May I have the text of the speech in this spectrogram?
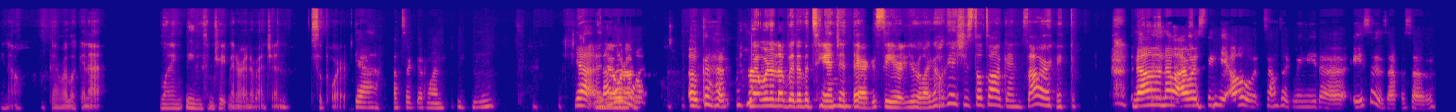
you know, then we're looking at wanting needing some treatment or intervention support. Yeah, that's a good one. Mm-hmm. Yeah, another one. Oh, go ahead. I went on a bit of a tangent there because see you're, you're like, okay, she's still talking. Sorry. no, no, I was thinking, oh, it sounds like we need a ACEs episode,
